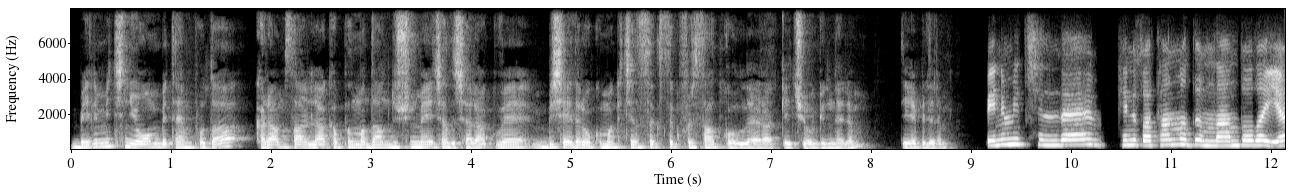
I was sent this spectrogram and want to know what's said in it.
Benim için yoğun bir tempoda karamsarlığa kapılmadan düşünmeye çalışarak ve bir şeyler okumak için sık sık fırsat kollayarak geçiyor günlerim diyebilirim. Benim için de henüz atanmadığımdan dolayı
